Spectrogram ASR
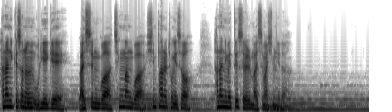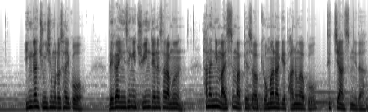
하나님께서는 우리에게 말씀과 책망과 심판을 통해서 하나님의 뜻을 말씀하십니다. 인간 중심으로 살고 내가 인생의 주인 되는 사람은 하나님 말씀 앞에서 교만하게 반응하고 듣지 않습니다.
